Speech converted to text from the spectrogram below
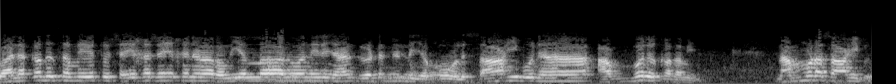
വലക്കത് സമയത്ത് ശൈഖ ഷെയ്ഖന റളിയല്ലാഹു അൻഹു ഞാൻ കേട്ടിട്ടുണ്ട്. യഖൂൽ സാഹിബുന അവ്വലു ഖദമിൻ. നമ്മുടെ സാഹിബ്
